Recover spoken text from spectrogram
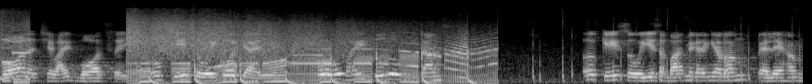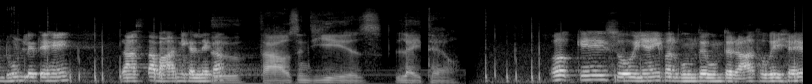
बहुत अच्छे भाई बहुत सही। ओके तो एक और क्या है? ये? भाई दो दो डांस ओके सो ये सब बाद में करेंगे। अब हम पहले हम ढूंढ लेते हैं रास्ता बाहर निकलने का। 2,000 years later. ओके सो यहीं पर घूमते घूमते रात हो गई है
